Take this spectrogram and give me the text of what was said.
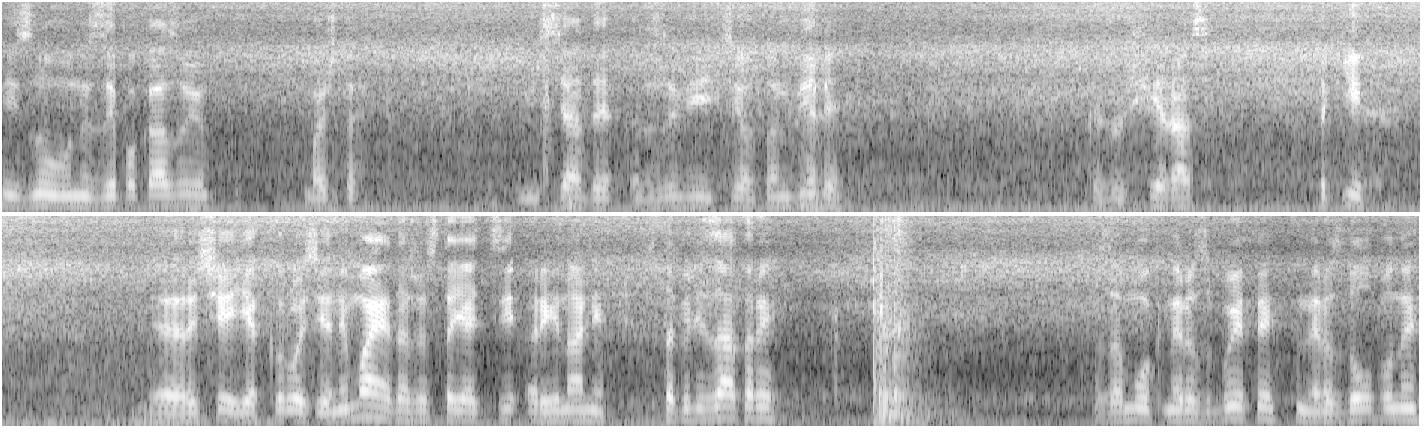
і знову низи показую. Бачите, місця, де ржавіють ці автомобілі. Кажу ще раз, таких речей, як корозія, немає, навіть стоять ці оригінальні стабілізатори. Замок не розбитий, не роздолбаний.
